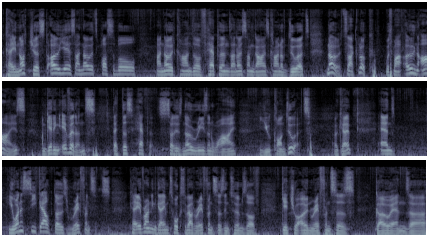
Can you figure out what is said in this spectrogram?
Okay, not just, oh, yes, I know it's possible. I know it kind of happens. I know some guys kind of do it. No, it's like, look, with my own eyes, I'm getting evidence that this happens. So there's no reason why you can't do it. Okay? And you want to seek out those references. Okay, everyone in game talks about references in terms of get your own references, go and uh,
